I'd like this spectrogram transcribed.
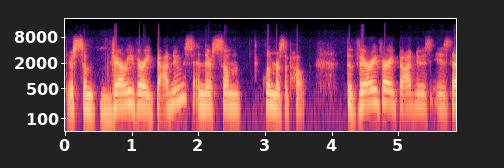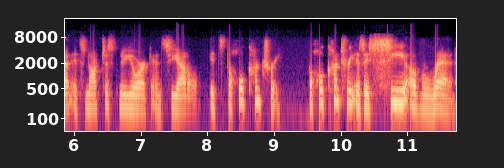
there's some very, very bad news and there's some glimmers of hope. The very, very bad news is that it's not just New York and Seattle, it's the whole country. The whole country is a sea of red,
